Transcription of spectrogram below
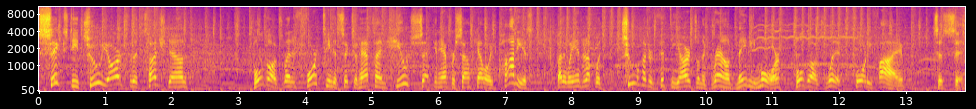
62 yards for the touchdown. Bulldogs led it 14 to 6 at halftime. Huge second half for South Callaway. Pontius, by the way, ended up with 250 yards on the ground, maybe more. Bulldogs win it 45 to 6.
